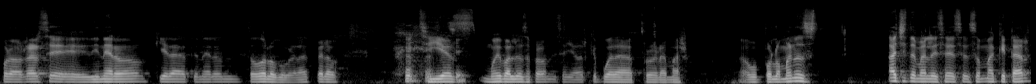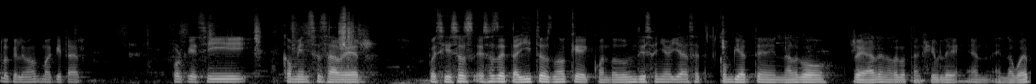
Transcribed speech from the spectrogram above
por ahorrarse dinero quiera tener un todólogo, ¿verdad? Pero sí es muy valioso para un diseñador que pueda programar. O por lo menos HTML, CSS, o maquetar, lo que le llamamos maquetar porque sí comienzas a ver, pues sí, esos, esos detallitos, ¿no? Que cuando un diseño ya se convierte en algo real, en algo tangible en, en la web,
